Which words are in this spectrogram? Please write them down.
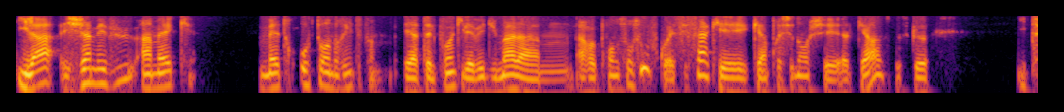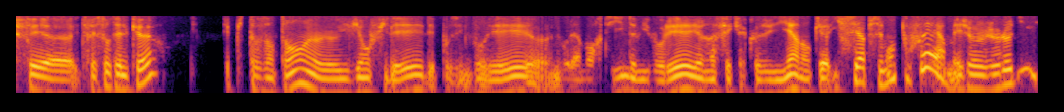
il a jamais vu un mec mettre autant de rythme et à tel point qu'il avait du mal à, reprendre son souffle. Quoi. C'est ça qui est, impressionnant chez Alcaraz parce que il te fait, euh, il te fait sauter le cœur et puis de temps en temps euh, il vient au filet, déposer une volée, une volée amortie, une demi-volée. Il en a fait quelques-unes hier, donc il sait absolument tout faire. Mais je, le dis,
